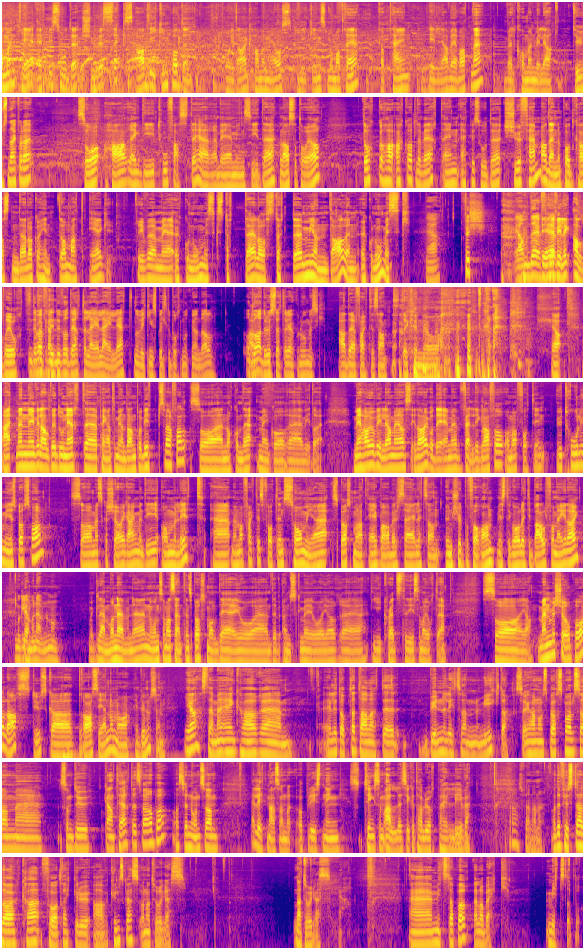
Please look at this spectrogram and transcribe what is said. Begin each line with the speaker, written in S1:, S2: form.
S1: Velkommen til episode 26 av Vikingpodden. Og i dag har vi med oss Vikings nummer tre, kaptein Vilja Vevatnet. Velkommen, Vilja.
S2: Tusen takk for det.
S1: Så har jeg de to faste her ved min side, Lars og Torjer. Dere har akkurat levert en episode 25 av denne podkasten der dere hinter om at jeg driver med økonomisk støtte, eller støtter Mjøndalen økonomisk.
S3: Ja.
S2: Fysj.
S3: Ja, men det, er
S1: Det ville jeg aldri gjort.
S3: det var fordi
S1: kan-
S3: du vurderte å leie leilighet når Viking spilte bort mot Mjøndalen. Og
S1: Ja.
S3: da hadde du støtta de økonomisk.
S1: Ja, det er faktisk sant. Det kunne jo Ja. Nei, men jeg ville aldri donert eh, penger til Mjøndalen på Vips, i hvert fall. Så eh, nok om det. Vi går eh, videre. Vi har jo Vilja med oss i dag, og det er vi veldig glad for. Og vi har fått inn utrolig mye spørsmål, så vi skal kjøre i gang med de om litt. Eh, men vi har faktisk fått inn så mye spørsmål at jeg bare vil si litt sånn unnskyld på forhånd hvis det går litt i ball for meg i dag.
S3: Vi må glemme å nevne noen.
S1: Vi glemmer å nevne noen som har sendt inn spørsmål. Det, er jo, eh, det ønsker vi jo å gjøre. eh, Gi creds til de som har gjort det. Så ja. Men vi kjører på. Lars, du skal dra oss igjennom nå i begynnelsen.
S4: Ja, stemmer. Jeg har er litt opptatt av at det begynner litt sånn mykt, da. Så jeg har noen spørsmål som, som du garantert vet svaret på, og så er det noen som er litt mer sånn opplysning, ting som alle sikkert har lurt på hele livet.
S2: Ja, spennende.
S4: Og det første er da hva foretrekker du av kunstgress og naturgress?
S2: Naturgress.
S4: Eh, midtstopper eller back?
S2: Midtstopper.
